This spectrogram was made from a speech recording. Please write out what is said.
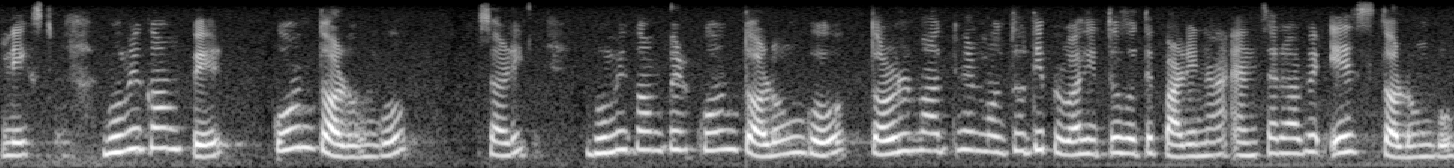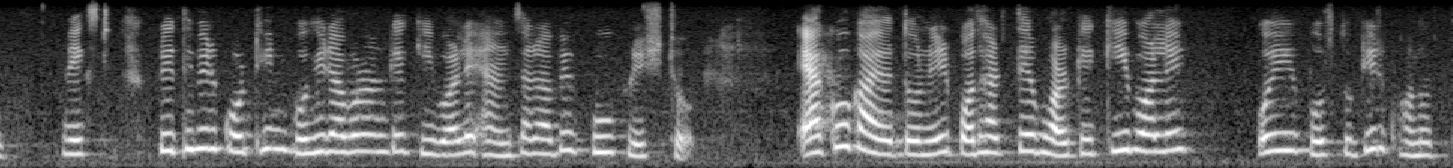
নেক্সট ভূমিকম্পের কোন তরঙ্গ সরি ভূমিকম্পের কোন তরঙ্গ তরল মাধ্যমের মধ্য দিয়ে প্রবাহিত হতে পারে না? অ্যান্সার হবে এস তরঙ্গ। নেক্সট পৃথিবীর কঠিন বহিরাবরণকে কি বলে? অ্যান্সার হবে ভূপৃষ্ঠ। একক আয়তনের পদার্থের ভরকে কি বলে? ওই বস্তুটির ঘনত্ব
